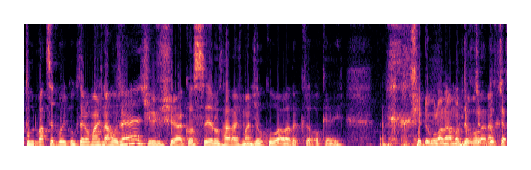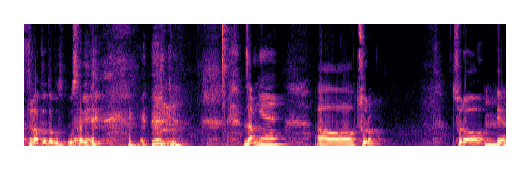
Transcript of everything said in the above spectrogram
tu 22, kterou máš nahoře, čímž jako si rozhádáš manželku, ale tak OK. Že dovolená, máš dovolená. Dost, dost často na to, to Za mě uh, Curo. Curo mm-hmm. je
